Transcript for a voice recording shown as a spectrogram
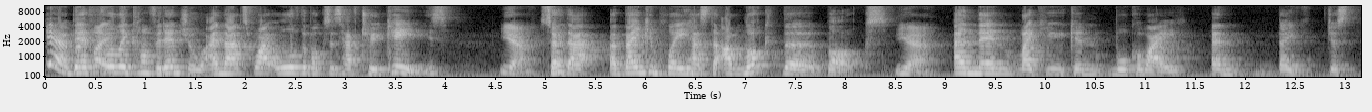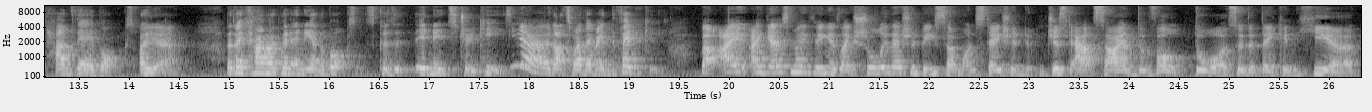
yeah, but They're like, fully confidential, and that's why all of the boxes have two keys, yeah, so that a bank employee has to unlock the box, yeah, and then like you can walk away, and they just have their box open. yeah. But they can't open any other boxes because it, it needs two keys. Yeah. But that's why they made the fake key. But I, I guess my thing is like surely there should be someone stationed just outside the vault door so that they can hear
